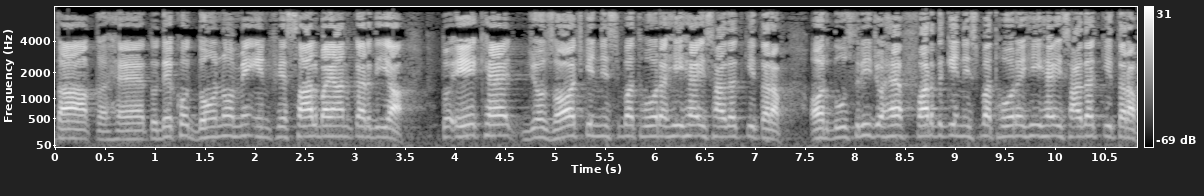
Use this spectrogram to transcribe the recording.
طاق ہے، تو دیکھو دونوں میں انفصال بیان کر دیا۔ تو ایک ہے جو زوج کی نسبت ہو رہی ہے اس عادت کی طرف، اور دوسری جو ہے فرد کی نسبت ہو رہی ہے اس عادت کی طرف۔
